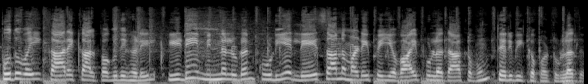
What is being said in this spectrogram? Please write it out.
புதுவை காரைக்கால் பகுதிகளில் இடி மின்னலுடன் கூடிய லேசான மழை பெய்ய வாய்ப்புள்ளதாகவும் தெரிவிக்கப்பட்டுள்ளது.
